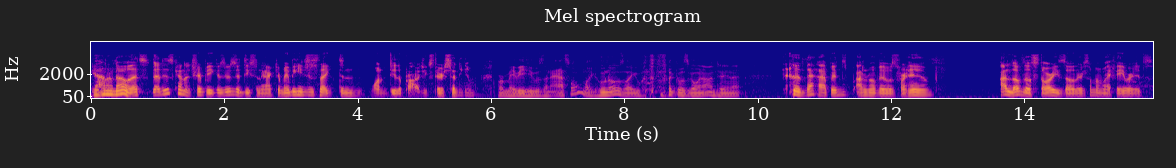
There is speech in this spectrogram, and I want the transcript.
Yeah, I don't know. That's that is kind of trippy because he was a decent actor. Maybe he just like didn't want to do the projects they're sending him. Or maybe he was an asshole. Like, who knows? Like, what the fuck was going on during that? that happens. I don't know if it was for him. I love those stories though. They're some of my favorites.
